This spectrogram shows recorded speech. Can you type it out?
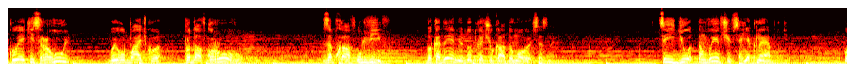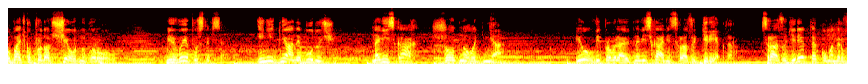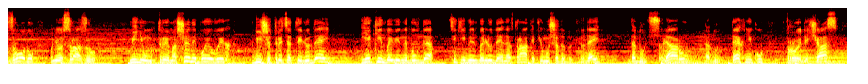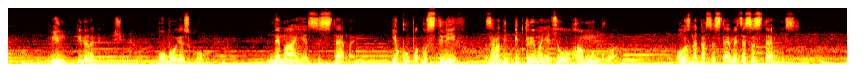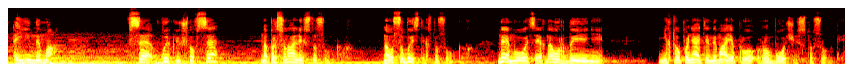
коли якийсь рагуль, бо його батько продав корову, запхав у Львів в академію до Ткачука, домовився з ним. Цей ідіот там вивчився як-небудь, бо батько продав ще одну корову. Він випустився і ні дня не будучи на військах жодного дня. Його відправляють на війська, він сразу директор. Сразу директор, командир взводу, у нього сразу мінімум три машини бойових, більше 30 людей. І яким би він не був де, скільки він би людей не втратив, йому ще дадуть людей, дадуть соляру, дадуть техніку, пройде час, він піде на підвищення. Обов'язково. Немає системи. Є купа костелів заради підтримання цього гамункула. Ознака системи це системність, а її нема. Все, виключно все на персональних стосунках, на особистих стосунках, на емоціях, на гордині. Ніхто поняття не має про робочі стосунки.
